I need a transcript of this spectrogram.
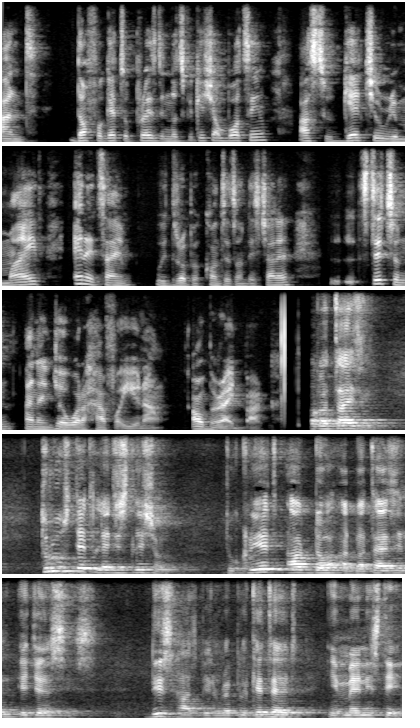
And don't forget to press the notification button as to get you remind anytime we drop a content on this channel. Stay tuned and enjoy what I have for you now. I'll be right back. advertising through state legislation to create outdoor advertising agencies. This has been replicated in many states.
